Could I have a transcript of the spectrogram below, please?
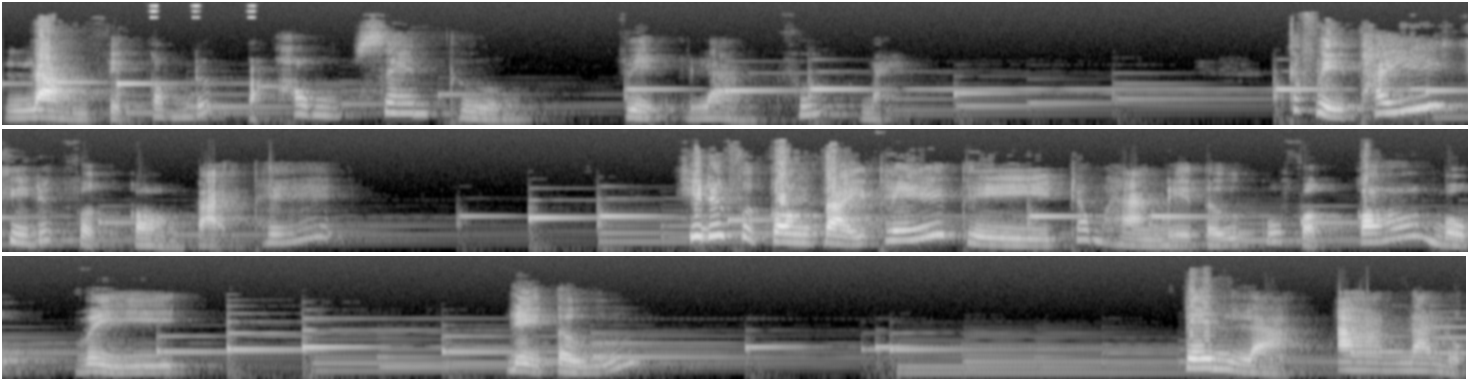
làm việc công đức và không xem thường việc làm phước này các vị thấy khi đức phật còn tại thế. Khi đức phật còn tại thế thì trong hàng đệ tử của phật có một vị đệ tử tên là a na luật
